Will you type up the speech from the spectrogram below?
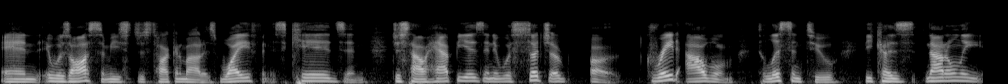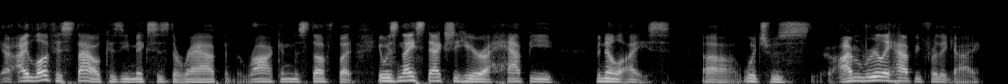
And it was awesome. He's just talking about his wife and his kids and just how happy he is. And it was such a, a great album to listen to because not only I love his style because he mixes the rap and the rock and the stuff, but it was nice to actually hear a happy Vanilla Ice, uh, which was I'm really happy for the guy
